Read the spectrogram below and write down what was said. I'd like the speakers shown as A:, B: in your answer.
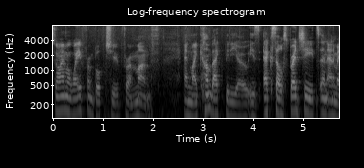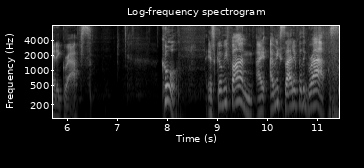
A: So I'm away from BookTube for a month, and my comeback video is Excel spreadsheets and animated graphs. Cool. It's gonna be fun. I, I'm excited for the graphs.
